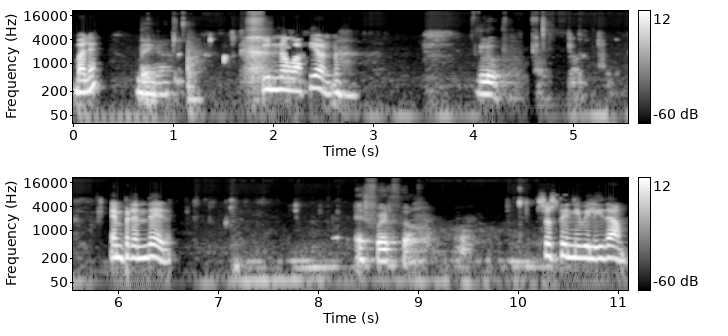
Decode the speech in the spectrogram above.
¿Vale? Venga. Innovación. Gloop. Emprender. Esfuerzo. Sostenibilidad.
